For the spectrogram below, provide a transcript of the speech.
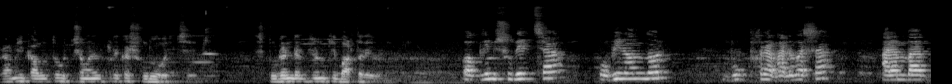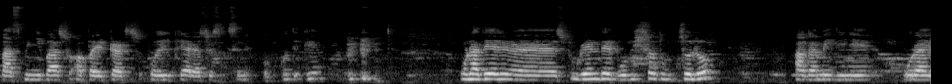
আগামীকাল তো উচ্চ মাধ্যমিক পরীক্ষা শুরু হচ্ছে। স্টুডেন্টদের জন্য কি বার্তা দেবেন? অগ্রিম শুভেচ্ছা, অভিনন্দন, বুক ভরা ভালোবাসা, Arambagh bus mini bus operators welfare অ্যাসোসিয়েশনের পক্ষ থেকে। ওনাদের স্টুডেন্টদের ভবিষ্যৎ উজ্জ্বল হোক। আগামী দিনে ওরাই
